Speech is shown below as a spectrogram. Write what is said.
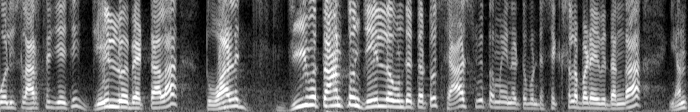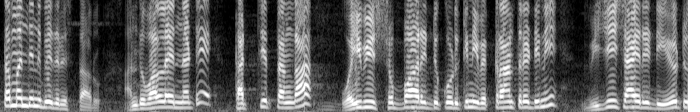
పోలీసులు అరెస్ట్ చేసి జైల్లో పెట్టాలా? వాళ్ళని జీవితాంతం జైల్లో ఉండేటట్టు శాశ్వతమైనటువంటి శిక్షలు పడే విధంగా ఎంతమందిని బెదిరిస్తారు? అందువల్ల ఏంటంటే ఖచ్చితంగా వైవి సుబ్బారెడ్డి కొడుకుని విక్రాంత్ రెడ్డిని విజయసాయిరెడ్డి ఏటు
